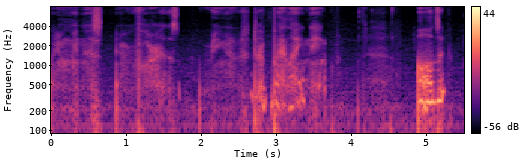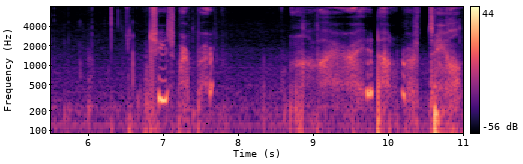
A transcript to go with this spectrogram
I witnessed a forest being struck by lightning. All the trees were burnt. The fire right on for three whole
